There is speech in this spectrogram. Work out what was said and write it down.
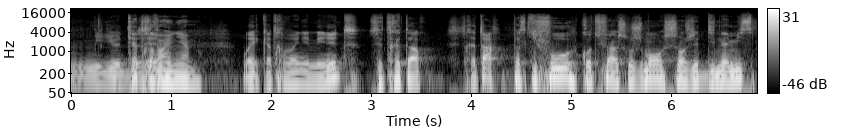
milieu de deuxième. 81e. Ouais, 81e minute. C'est très tard. C'est très tard. Parce qu'il faut, quand tu fais un changement, changer de dynamisme,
